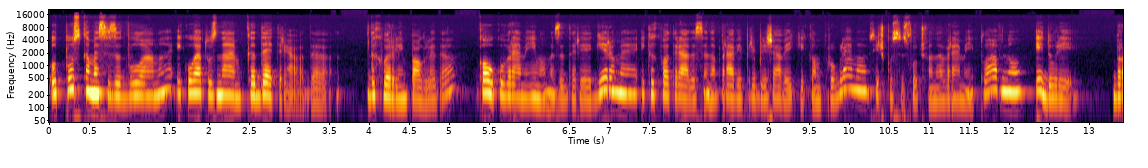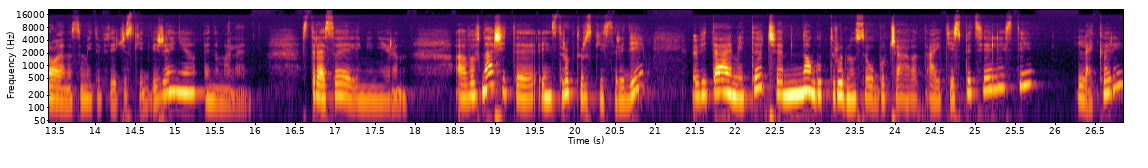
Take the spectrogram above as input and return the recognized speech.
отпускаме се зад вулана и когато знаем къде трябва да, да хвърлим погледа, колко време имаме за да реагираме и какво трябва да се направи, приближавайки към проблема. Всичко се случва на време и плавно и дори броя на самите физически движения е намален. Стресът е елиминиран. А в нашите инструкторски среди витае мита, че много трудно се обучават IT специалисти, лекари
